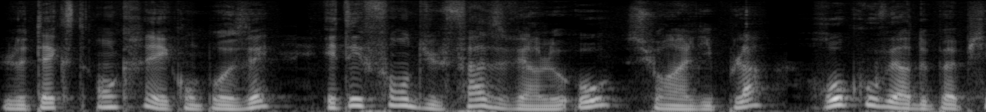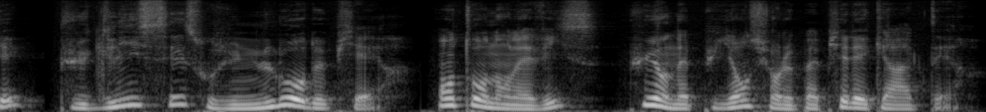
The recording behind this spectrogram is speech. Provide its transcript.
Le texte ancré et composé était fendu face vers le haut sur un lit plat, recouvert de papier, puis glissé sous une lourde pierre, en tournant la vis, puis en appuyant sur le papier les caractères.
